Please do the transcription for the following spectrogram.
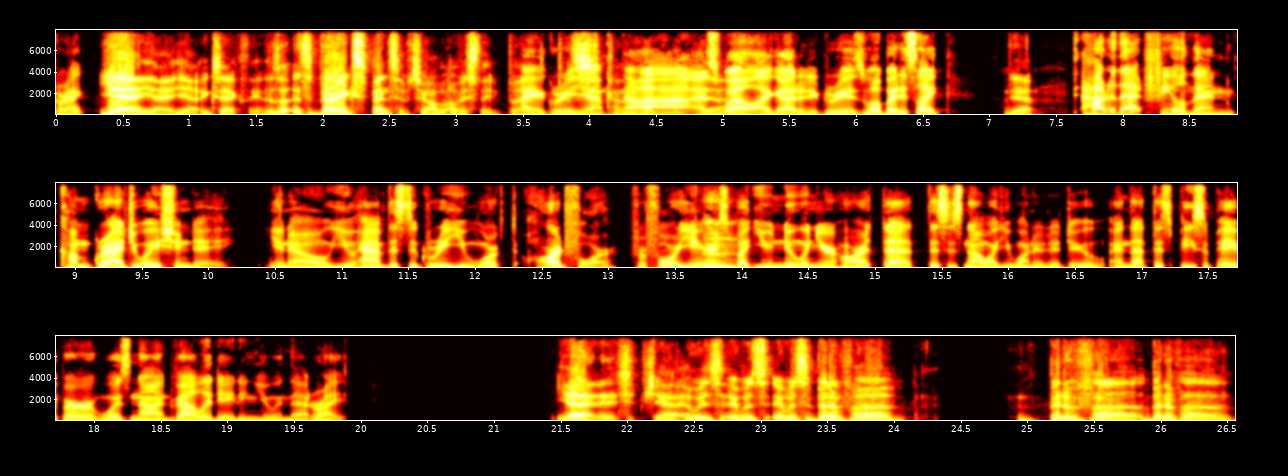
Correct? yeah yeah yeah exactly it's, it's very expensive too obviously but I agree. Yeah. No, I, I- as yeah. well. I got a degree as well, but it's like, yeah how did that feel then? Come graduation day, you know, you have this degree you worked hard for for four years, Mm. but you knew in your heart that this is not what you wanted to do, and that this piece of paper was not validating you in that right. Yeah, it, yeah, it was it was it was a bit of a bit of a, bit of a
